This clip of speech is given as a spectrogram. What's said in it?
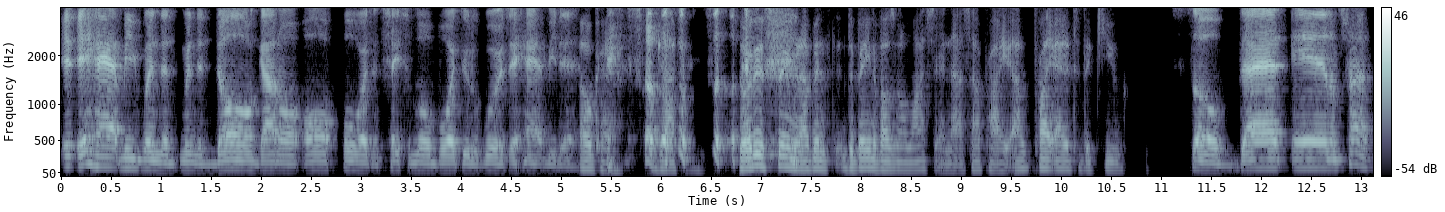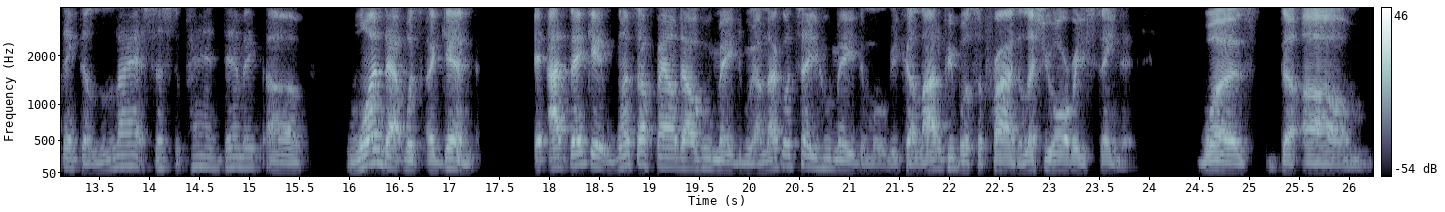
it, it, had me when the when the dog got on all fours and chased a little boy through the woods. It had me then. Okay, so, gotcha. So, so it is streaming. I've been debating if I was going to watch it or not. So I'll probably I'll probably add it to the queue. So that and I'm trying to think the last since the pandemic. Uh, one that was again I think it once I found out who made the movie, I'm not going to tell you who made the movie because a lot of people are surprised unless you already seen it. Was the um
